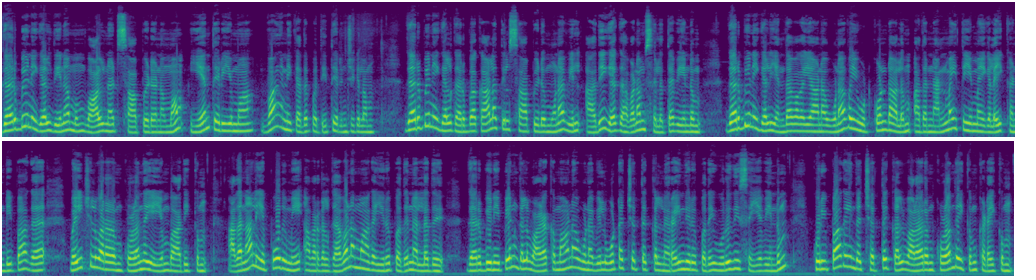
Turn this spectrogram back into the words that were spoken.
கர்ப்பிணிகள் தினமும் வால்நட் சாப்பிடணுமாம்? ஏன் தெரியுமா? வாங்க இன்னைக்கு அதை பற்றி தெரிஞ்சுக்கலாம். கர்ப்பிணிகள் கர்ப்ப காலத்தில் சாப்பிடும் உணவில் அதிக கவனம் செலுத்த வேண்டும். கர்ப்பிணிகள் எந்த வகையான உணவை உட்கொண்டாலும் அதன் நன்மை தீமைகளை கண்டிப்பாக வயிற்றில் வளரும் குழந்தையையும் பாதிக்கும். அதனால் எப்போதுமே அவர்கள் கவனமாக இருப்பது நல்லது. கர்ப்பிணி பெண்கள் வழக்கமான உணவில் ஊட்டச்சத்துக்கள் நிறைந்திருப்பதை உறுதி செய்ய வேண்டும். குறிப்பாக இந்த சத்துக்கள் வளரும் குழந்தைக்கும் கிடைக்கும்.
